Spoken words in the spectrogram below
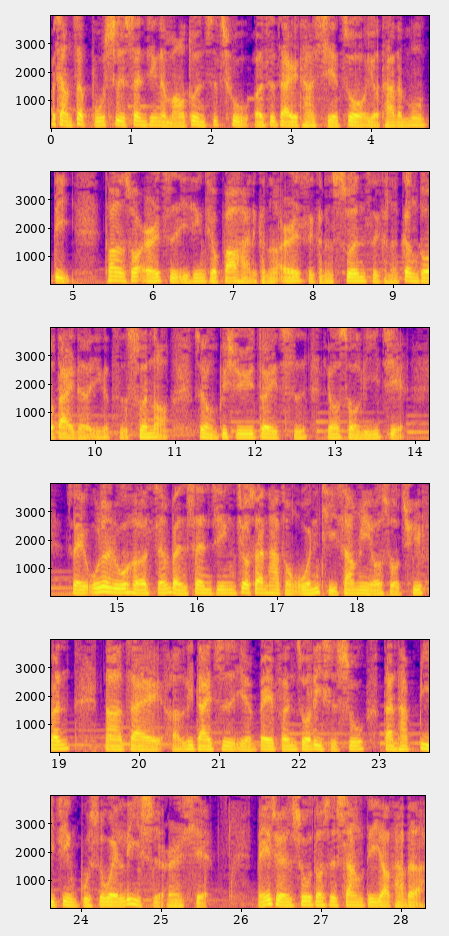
我想这不是圣经的矛盾之处，而是在于他写作有他的目的。通常说儿子已经就包含了可能儿子、可能孙子、可能更多代的一个子孙哦，所以我们必须对此有所理解。所以无论如何，整本圣经就算它从文体上面有所区分，那在呃历代志也被分作历史书，但它毕竟不是为历史而写。每一卷书都是上帝要他的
